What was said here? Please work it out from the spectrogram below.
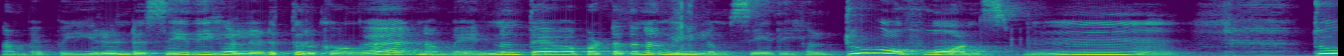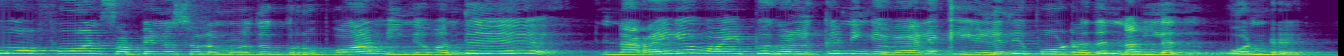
நம்ம இப்போ இரண்டு செய்திகள் எடுத்திருக்கோங்க. நம்ம இன்னும் தேவைப்பட்டதுன்னா மேலும் செய்திகள். Two of wands two of wands அப்படின்னு சொல்லும்பொழுது குரூப் ஒன் நீங்கள் வந்து நிறைய வாய்ப்புகளுக்கு நீங்கள் வேலைக்கு எழுதி போடுறது நல்லது. ஒன்று.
